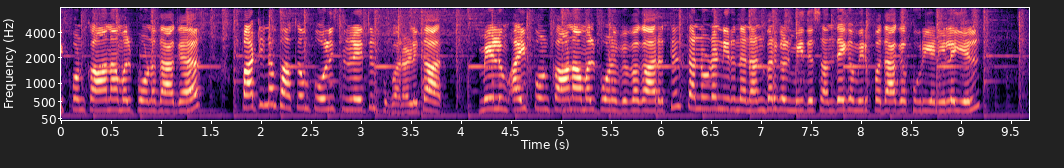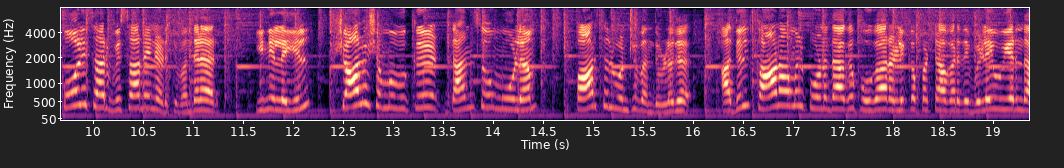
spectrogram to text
ஐபோன் காணாமல் போனதாக பட்டினப்பாக்கம் போலீஸ் நிலையத்தில் புகார் அளித்தார். மேலும் ஐபோன் காணாமல் போன விவகாரத்தில் தன்னுடன் இருந்த நண்பர்கள் மீது சந்தேகம் இருப்பதாக கூறிய நிலையில் போலீசார் விசாரணை நடத்தி வந்தனர். இந்நிலையில் ஷாலு ஷம்முவுக்கு டன்சோ மூலம் பார்சல் ஒன்று வந்துள்ளது. அதில் காணாமல் போனதாக புகார் அளிக்கப்பட்ட அவரது விலை உயர்ந்த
